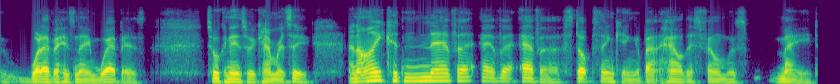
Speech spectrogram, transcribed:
whatever his name Webb is talking into a camera too. And I could never, ever, ever stop thinking about how this film was made,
